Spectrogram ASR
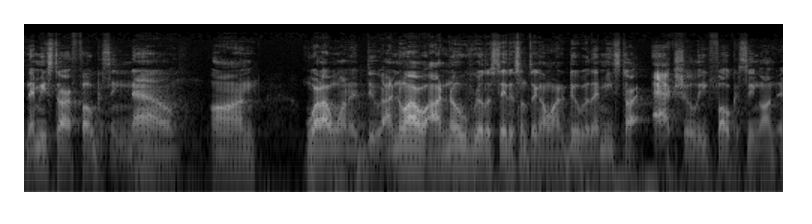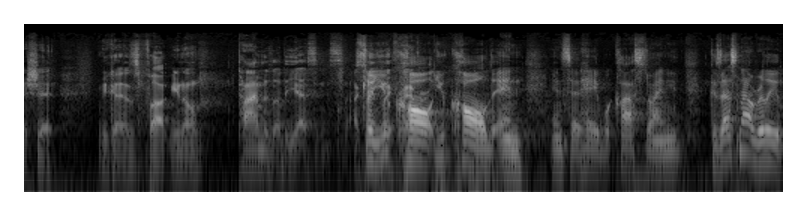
Let me start focusing now on what I want to do. I know I, I know real estate is something I want to do, but let me start actually focusing on this shit because fuck, you know, time is of the essence. I So you play forever. call you called and and said, hey, what classes do I need? Because that's not really.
